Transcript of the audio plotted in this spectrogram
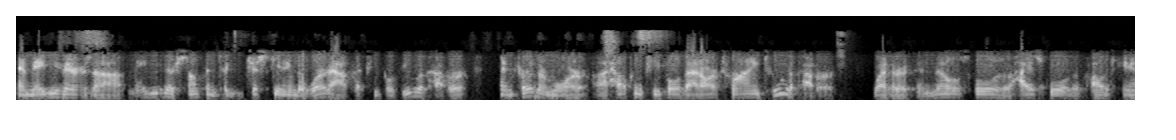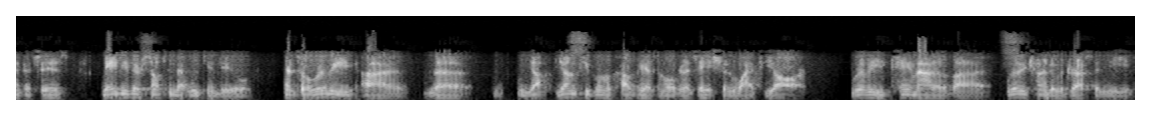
And maybe there's, uh, maybe there's something to just getting the word out that people do recover. And furthermore, uh, helping people that are trying to recover, whether it's in middle schools or high schools or college campuses, maybe there's something that we can do. And so really, uh, the young, people in recovery as an organization, YPR, really came out of uh, really trying to address a need,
